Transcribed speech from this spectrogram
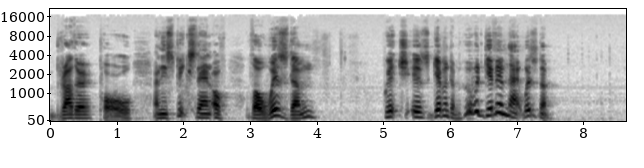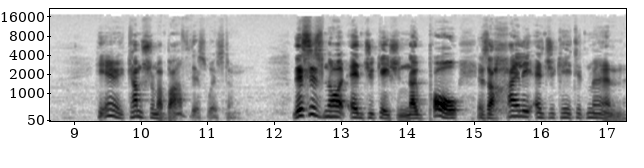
brother Paul, and he speaks then of the wisdom which is given to him. Who would give him that wisdom? Here it comes from above, this wisdom. This is not education. Now, Paul is a highly educated man.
